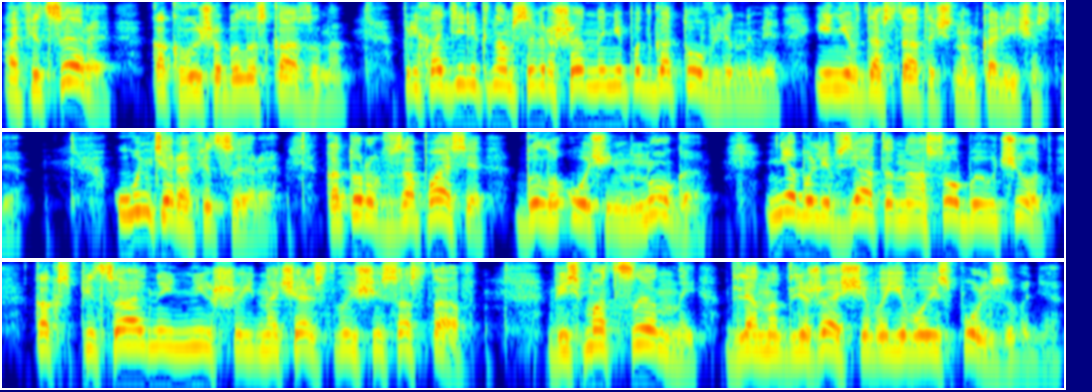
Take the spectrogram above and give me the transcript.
Офицеры, как выше было сказано, приходили к нам совершенно неподготовленными и не в достаточном количестве. Унтер-офицеры, которых в запасе было очень много, не были взяты на особый учет, как специальный низший начальствующий состав, весьма ценный для надлежащего его использования,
